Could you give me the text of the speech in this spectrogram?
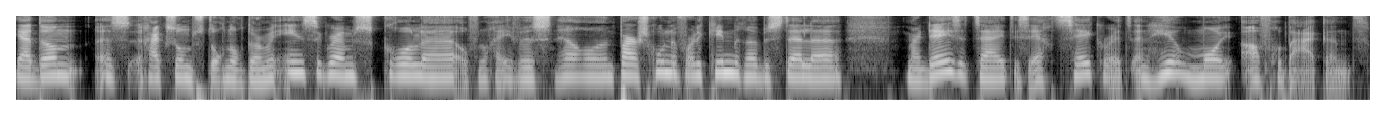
ja, dan ga ik soms toch nog door mijn Instagram scrollen of nog even snel een paar schoenen voor de kinderen bestellen. Maar deze tijd is echt sacred en heel mooi afgebakend.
